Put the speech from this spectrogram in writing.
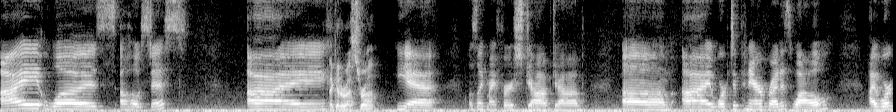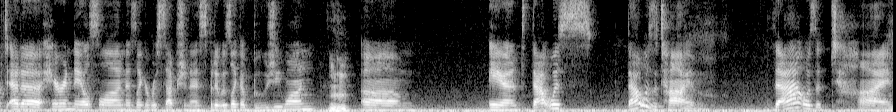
I was a hostess. I Like at a restaurant. yeah, it was like my first job job. Um, I worked at Panera Bread as well. I worked at a hair and nail salon as like a receptionist, but it was like a bougie one. Mm-hmm. Um, and that was that was a time. That was a time.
